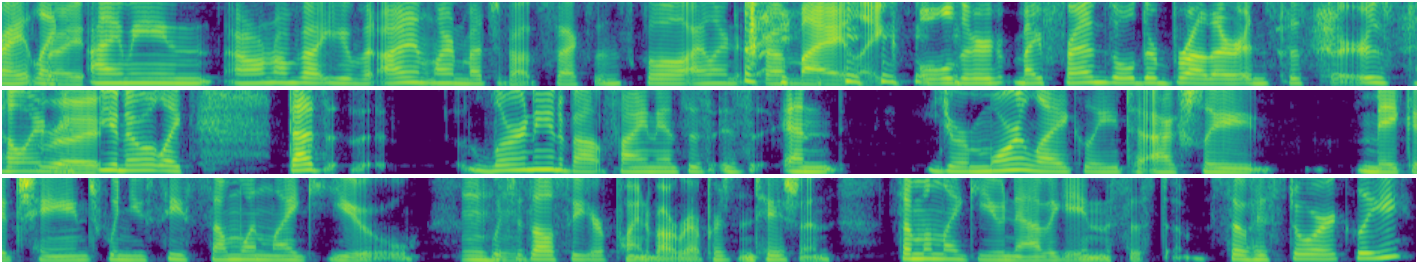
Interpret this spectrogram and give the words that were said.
right? Like. Right. I mean, I don't know about you, but I didn't learn much about sex in school. I learned it from my like older, my friend's older brother and sisters telling Right. me, you know, like that's learning about finances is, and you're more likely to actually make a change when you see someone like you, which mm-hmm. is also your point about representation, someone like you navigating the system. So historically,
